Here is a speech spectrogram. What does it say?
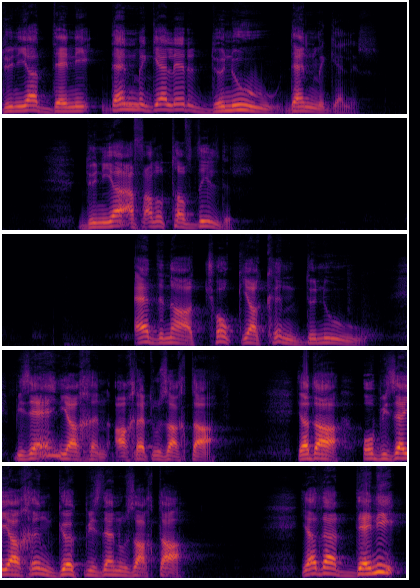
Dünya deniden mi gelir, den mi gelir? Dünya efalu tafdildir. Edna çok yakın dünü. Bize en yakın ahiret uzakta. Ya da o bize yakın gök bizden uzakta. Ya da deni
